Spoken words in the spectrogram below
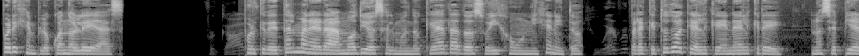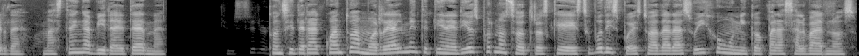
Por ejemplo, cuando leas, porque de tal manera amó Dios al mundo que ha dado a su Hijo unigénito, para que todo aquel que en Él cree no se pierda, mas tenga vida eterna. Considera cuánto amor realmente tiene Dios por nosotros que estuvo dispuesto a dar a su Hijo único para salvarnos.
